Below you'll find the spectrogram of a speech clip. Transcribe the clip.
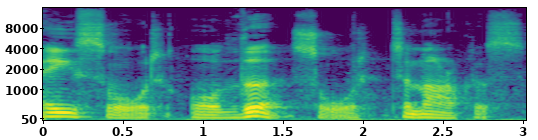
a sword or the sword to Marcus.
